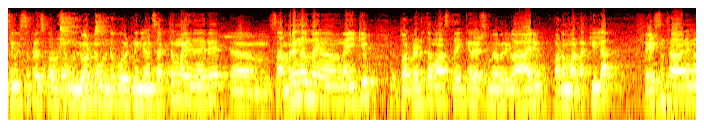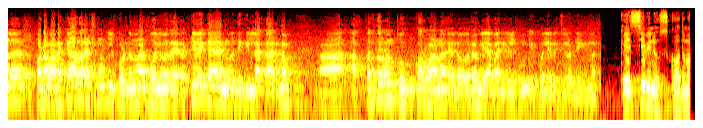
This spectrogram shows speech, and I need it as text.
സിവിൽ സപ്ലൈസ് കോർപ്പറേഷൻ മുന്നോട്ട് കൊണ്ടുപോയിട്ടുണ്ടെങ്കിൽ ഞാൻ ശക്തമായി ഇതിനെതിരെ സമരങ്ങൾ നയിക്കും. തൊട്ടടുത്ത മാസത്തേക്ക് റേഷൻ വ്യാപാരികൾ ആരും പണം അടക്കില്ല. റേഷൻ സാധനങ്ങൾ പണം അടയ്ക്കാതെ റേഷൻ കടയിൽ കൊണ്ടുവന്നാൽ പോലും അത് ഇറക്കി വെക്കാൻ അനുവദിക്കില്ല. കാരണം അത്രത്തോളം തൂക്കക്കുറവാണ് ഓരോ വ്യാപാരികൾക്കും ഇപ്പോൾ ലഭിച്ചുകൊണ്ടിരിക്കുന്നത്. K C V news Kothamangalam.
